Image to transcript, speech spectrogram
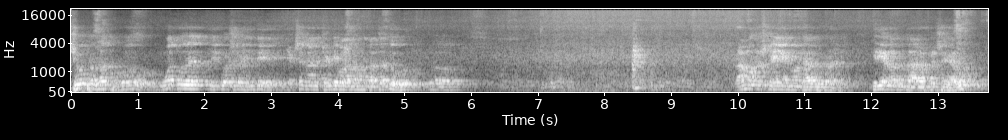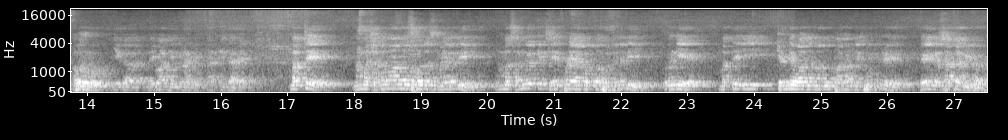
ಶಿವಪ್ರಸಾದ್ ಪ್ರಭು ಅವರು ಮೂವತ್ತು ಐದು ವರ್ಷಗಳ ಹಿಂದೆ ಯಕ್ಷಗಾನ ಚಂಡಿವಾದನವನ್ನು ಕಲಿತದ್ದು ರಾಮಕೃಷ್ಣಯ್ಯ ಎನ್ನುವಂತಹ ಗುರುಗಳಲ್ಲಿ. ಹಿರಿಯರಾದಂತಹ ರಾಮಕೃಷ್ಣ ಅವರು ಈಗ ದೈವಾಧೀನರಾಗಿ ಇದ್ದಾರೆ. ಮತ್ತು ನಮ್ಮ ಶತಮಾನೋತ್ಸವದ ಸಮಯದಲ್ಲಿ ನಮ್ಮ ಸಂಘಕ್ಕೆ ಸೇರ್ಪಡೆಯಾಗುವಂಥ ಹೊತ್ತಿನಲ್ಲಿ ಅವರಿಗೆ ಮತ್ತೆ ಈ ಚಂಡವಾದನವನ್ನು ಪ್ರಾರಂಭಿಸಬೇಕಿದ್ರೆ ಬೇಗ ಸಾಕಾಗಲಿಲ್ಲ ಅವರು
